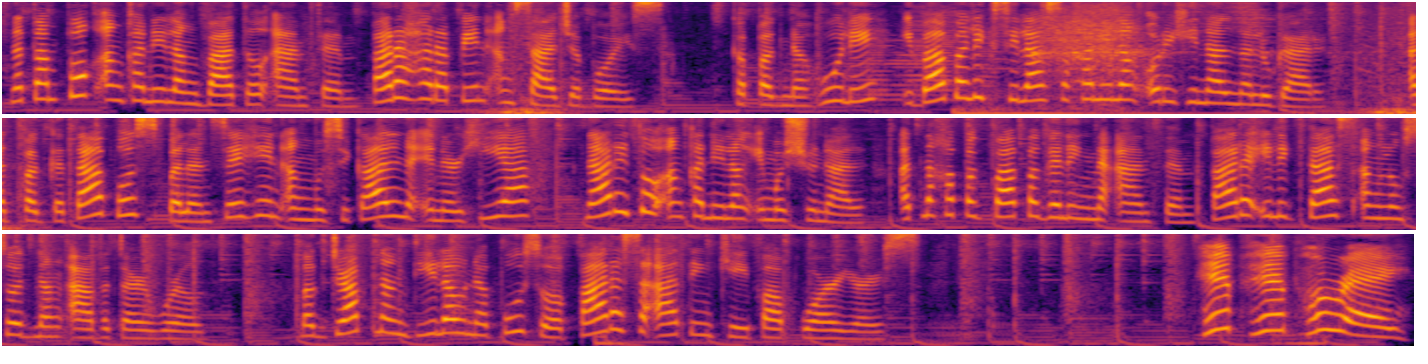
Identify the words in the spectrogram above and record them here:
na tampok ang kanilang battle anthem para harapin ang Saja Boys. Kapag nahuli, ibabalik sila sa kanilang orihinal na lugar. At pagkatapos balansehin ang musikal na enerhiya, narito ang kanilang emosyonal at nakapagpapagaling na anthem para iligtas ang lungsod ng Avatar World. Mag-drop ng dilaw na puso para sa ating K-pop warriors. Hip hip hooray!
